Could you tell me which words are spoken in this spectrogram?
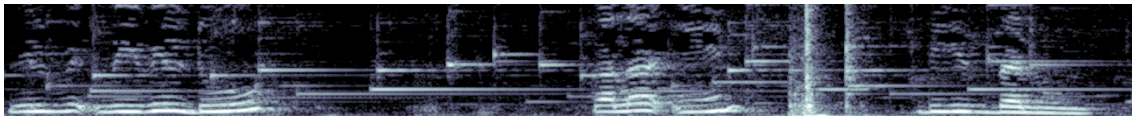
we'll, we will do color in these balloons.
